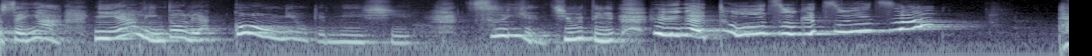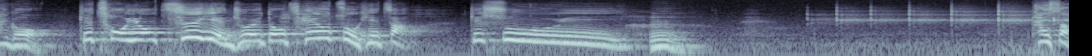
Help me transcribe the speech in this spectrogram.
绳啊，你也领到了公牛的秘辛，自然就地喜爱兔子的水质。大哥，这草药自然就会到超出去找，这水。嗯。太嫂，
